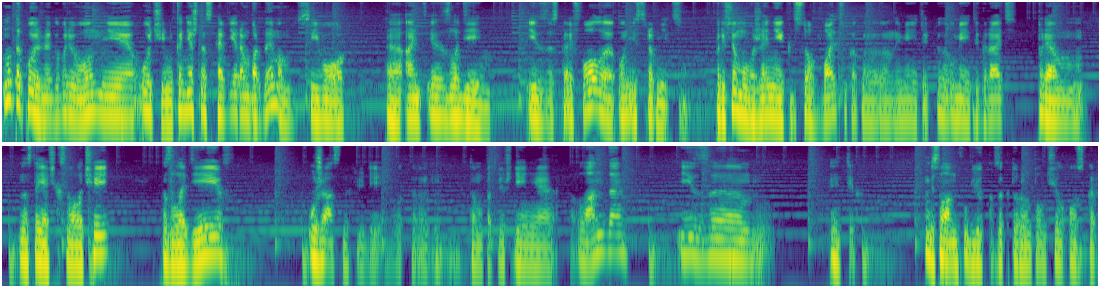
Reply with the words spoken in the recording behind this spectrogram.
ну такой же, я говорю, он не очень. Конечно, с Хавьером Бардемом, с его э, анти-злодеем из Skyfall он не сравнится. При всем уважении к Кристофу Вальцу, как он имеет, э, умеет играть прям настоящих сволочей, злодеев, ужасных людей. Вот э, тому подтверждение Ланда из э, этих бесславных ублюдков, за которые он получил Оскар.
